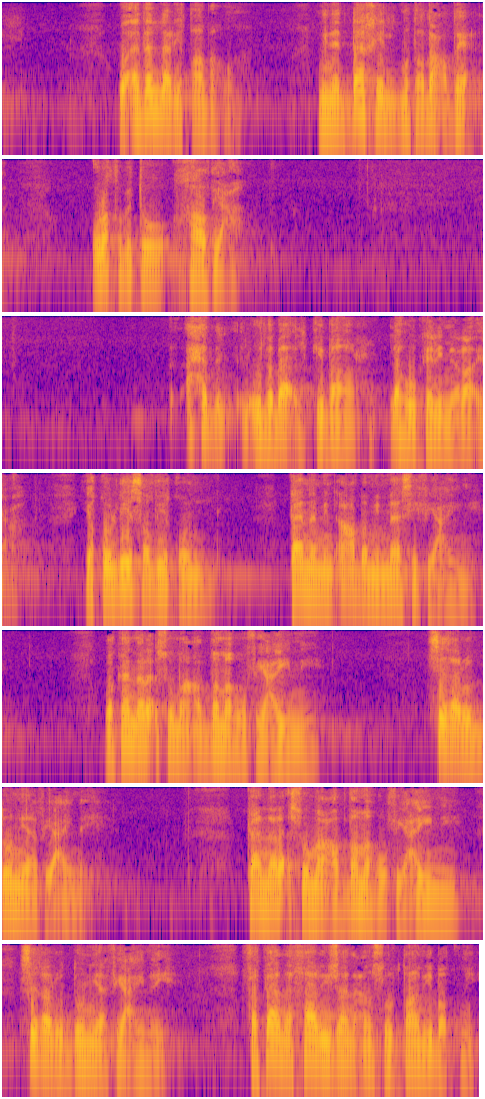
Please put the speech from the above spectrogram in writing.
وأذل رقابهم. من الداخل متضعضع ورقبته خاضعة. أحد الأدباء الكبار له كلمة رائعة يقول لي صديق كان من أعظم الناس في عيني. وكان رأس ما عظمه في عيني صغر الدنيا في عينيه. كان رأس ما عظمه في عيني صغر الدنيا في عينيه. فكان خارجا عن سلطان بطنه.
